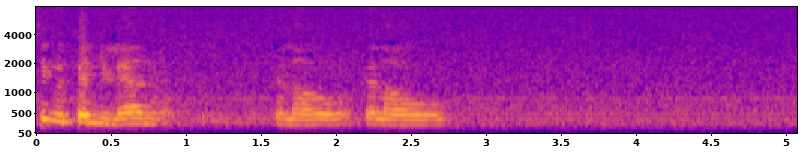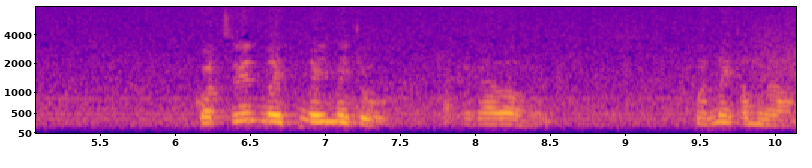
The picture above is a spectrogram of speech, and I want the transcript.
ซึ่งมันเป็นอยู่แล้วนะแต่เราแต่เรา กดสวิตช์ไม่ไม่ไม่ถูกนะครับว่ามันไม่ทำงาน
